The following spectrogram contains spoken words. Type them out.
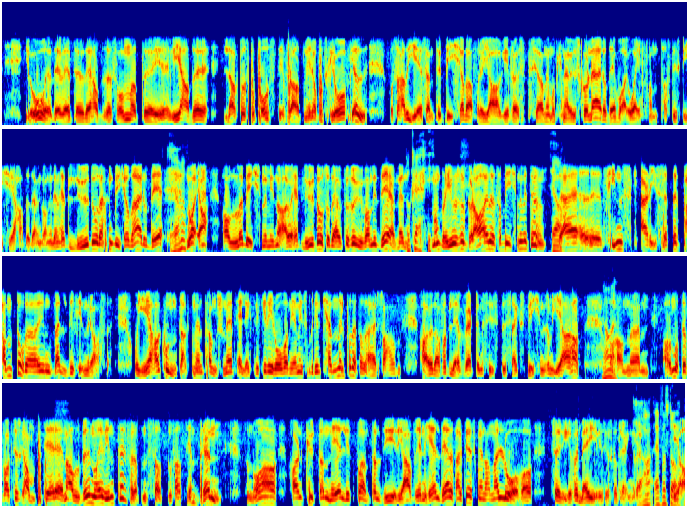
Jo, det vet du, det hadde seg sånn at eh, vi hadde lagt oss på post i Flatmyra på Skråfjell. Og så hadde jeg sendt ut bikkja da for å jage fra østsida ned mot Knausgården der, og det var jo ei fantastisk bikkje jeg hadde den gangen. Den het Ludo, den bikkja der, og det Ja. Nå, ja, alle bikkjene mine har jo hett Ludo, så det er jo ikke så uvanlig det, men okay. man blir jo så glad i disse bikkjene, vet du. Ja. Det er eh, finsk elgsetter Panto. Det er en veldig fin rase. Og jeg har kontakt med en pensjonert elektriker i Rovaniemi som driver kennel på dette der, så han har jo da fått levert de siste seks bikkjene som jeg har hatt. Ja og han, eh, han måtte faktisk amputere en albue nå i vinter for at den satt den fast i en brønn. Så nå har han kutta ned litt på antall dyr. Ja, en hel del faktisk, men han har lova å sørge for meg hvis jeg skal trenge det. Ja, jeg forstår. Ja,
